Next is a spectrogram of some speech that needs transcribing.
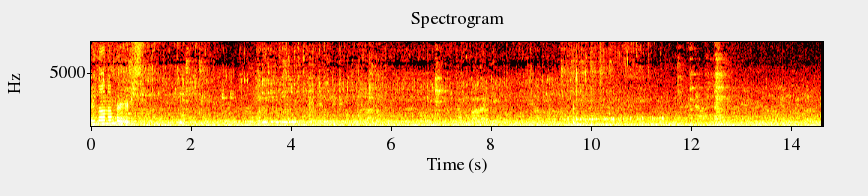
There's no numbers.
